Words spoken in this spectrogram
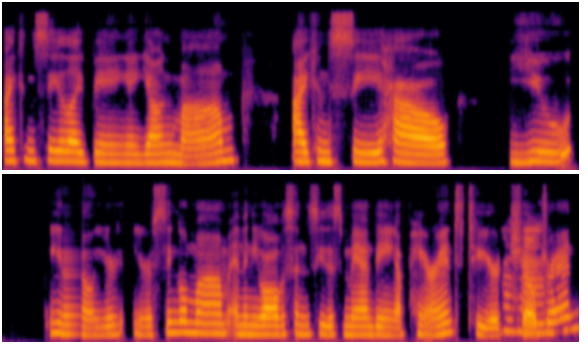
I can see like being a young mom, I can see how you you know you're you're a single mom and then you all of a sudden see this man being a parent to your hmm children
